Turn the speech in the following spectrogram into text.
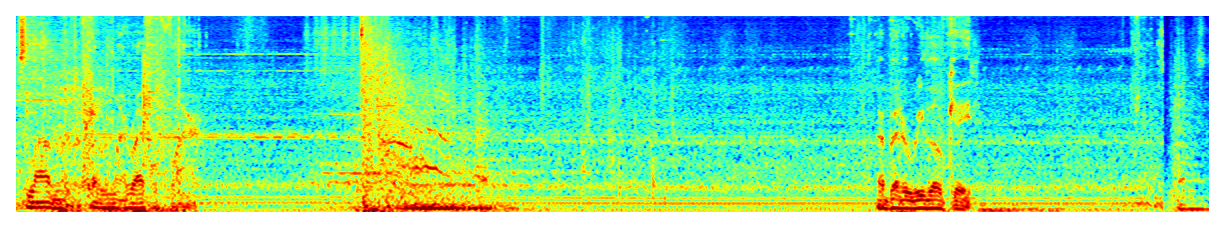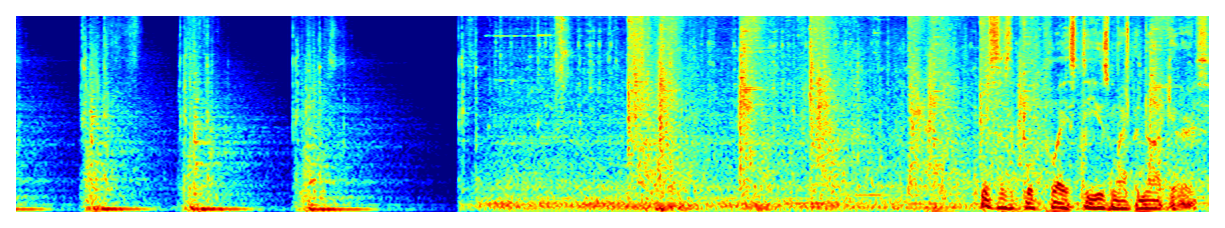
That's loud enough to cover my rifle fire. I better relocate. This is a good place to use my binoculars.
